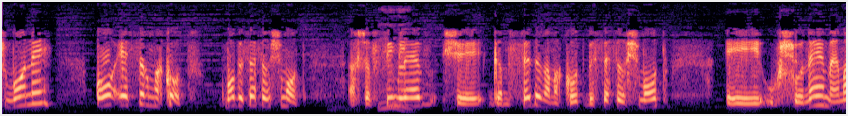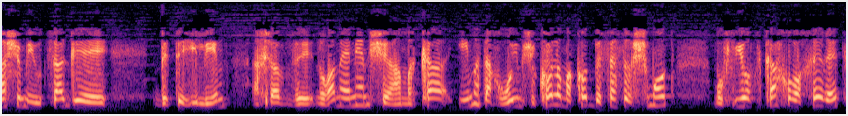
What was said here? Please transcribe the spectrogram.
שמונה או עשר מכות, כמו בספר שמות. עכשיו, שים mm. לב שגם סדר המכות בספר שמות הוא שונה ממה שמיוצג אה, בתהילים. עכשיו, זה נורא מעניין שהמכה, אם אנחנו רואים שכל המכות בספר שמות מופיעות כך או אחרת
